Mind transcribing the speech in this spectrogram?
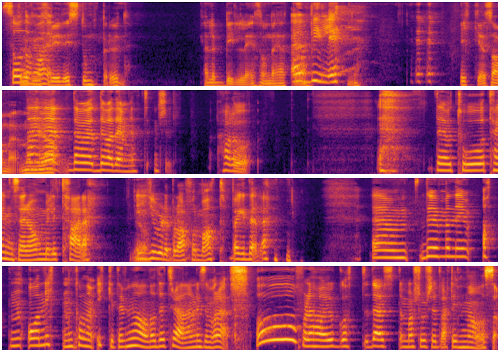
Så dum Frøken var hun. Fryd i Stumperud. Eller Billy, som det heter. heter. Billig. Ikke det samme. Nei, ja, nei, det, var, det var det jeg mente. Unnskyld. Hallo. Det er jo to tegneserier om militæret. I Ja. julebladformat, begge deler. um, du, men i 18 og 19 kom de ikke til finalen, og det tror jeg de liksom bare Åh, for det har jo gått det De har stort sett vært i finalen også.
